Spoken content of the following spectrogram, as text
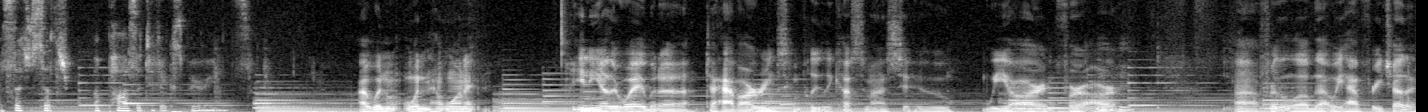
such such a positive experience I wouldn't wouldn't want it any other way but uh to have our rings completely customized to who we are and for our uh, for the love that we have for each other.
